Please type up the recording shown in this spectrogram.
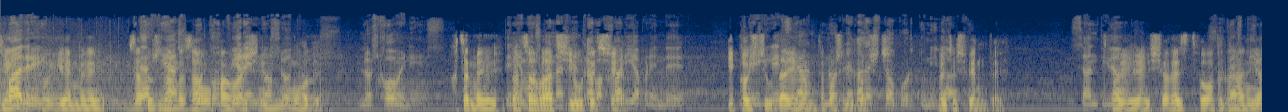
dziękujemy za to, że nam zaufałeś, nam jóvenes. Chcemy pracować i uczyć się y i Kościół daje nam tę możliwość. Ojcze Święty. Twoje świadectwo oddania,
